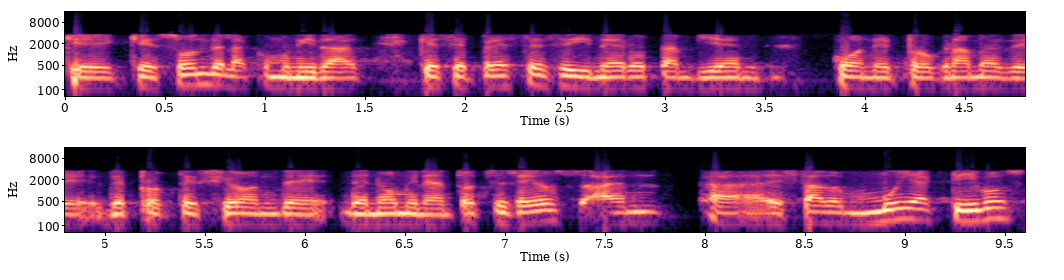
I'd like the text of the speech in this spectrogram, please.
que, que son de la comunidad, que se preste ese dinero también con el programa de, de protección de, nómina. Entonces ellos han uh, estado muy activos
